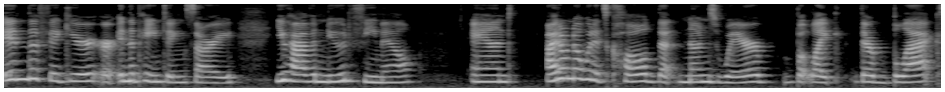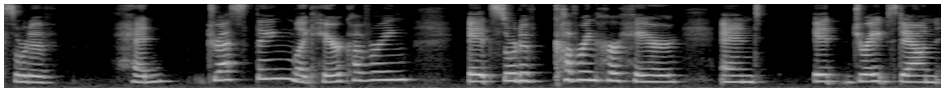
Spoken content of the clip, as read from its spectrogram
in the figure, or in the painting, sorry, you have a nude female, and I don't know what it's called that nuns wear, but like their black sort of head dress thing, like hair covering. It's sort of covering her hair and it drapes down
